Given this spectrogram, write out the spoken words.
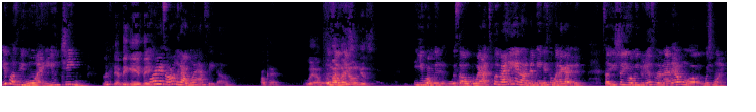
You supposed to be one. You cheating. Look at that big head baby. Prez, I only got one outfit though. Okay. Well, I'm putting my money on this. You want me to, so when I put my hand on it, I mean, this is the one I gotta do. So you sure you want me to do this one or not that one, or which one?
